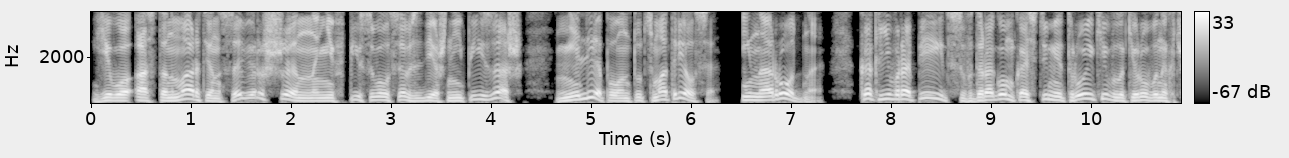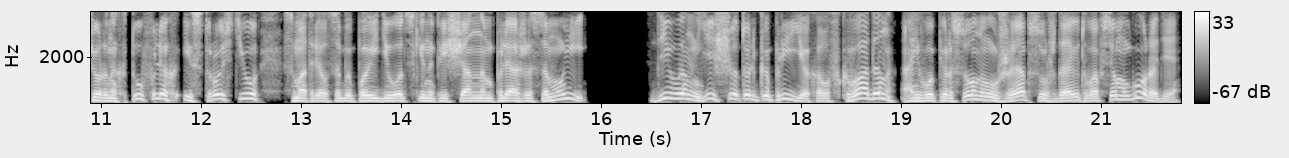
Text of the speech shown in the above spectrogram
Его Астон Мартин совершенно не вписывался в здешний пейзаж, нелепо он тут смотрелся и народно, как европеец в дорогом костюме тройки в лакированных черных туфлях и с тростью смотрелся бы по-идиотски на песчаном пляже Самуи. Дилан еще только приехал в Кваден, а его персону уже обсуждают во всем городе.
